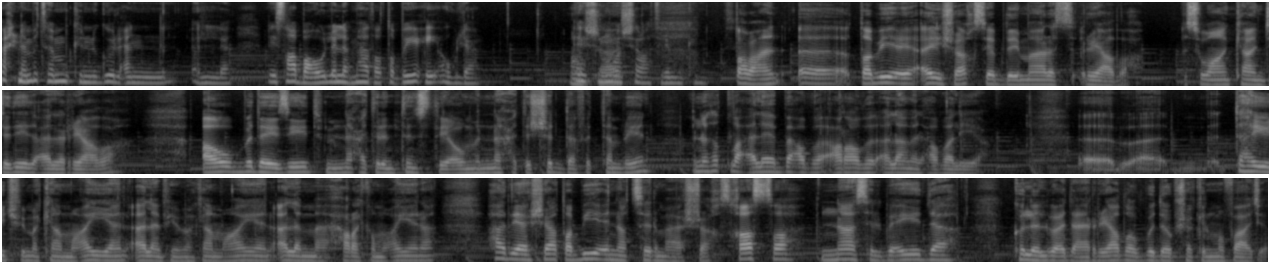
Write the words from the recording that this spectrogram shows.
إحنا متى ممكن نقول عن ال- الإصابة أو الألم هذا طبيعي أو لا؟ إيش. المؤشرات اللي ممكن؟ طبعا آه، طبيعي أي شخص يبدأ يمارس رياضة سواء كان جديد على الرياضة أو بدأ يزيد من ناحية الانتنستي أو من ناحية الشدة في التمرين أنه تطلع عليه بعض أعراض الآلام العضلية. تهيج في مكان معين ألم في مكان معين ألم مع حركة معينة. هذه أشياء طبيعي أنها تصير مع الشخص خاصة الناس البعيدة كل البعد عن الرياضة وبدأوا بشكل مفاجئ.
